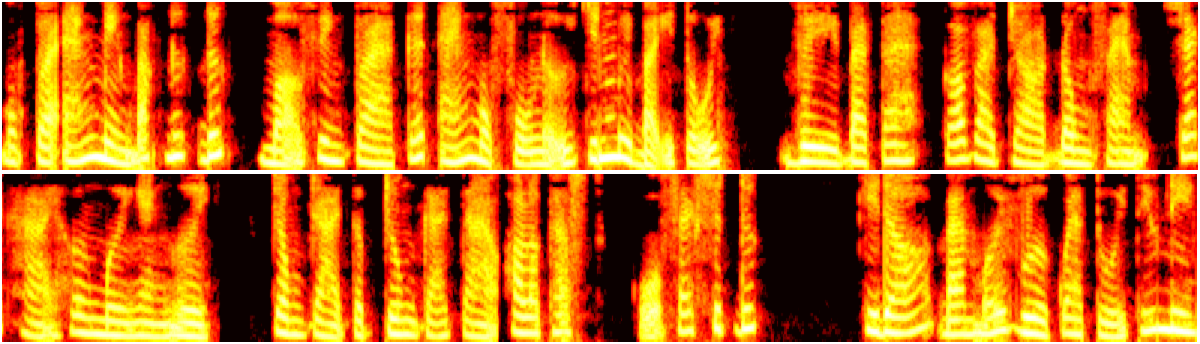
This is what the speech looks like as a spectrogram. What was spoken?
một tòa án miền Bắc nước Đức mở phiên tòa kết án một phụ nữ 97 tuổi vì bà ta có vai trò đồng phạm sát hại hơn 10.000 người trong trại tập trung cải tạo Holocaust của phát xít Đức, Khi đó, bà mới vừa qua tuổi thiếu niên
